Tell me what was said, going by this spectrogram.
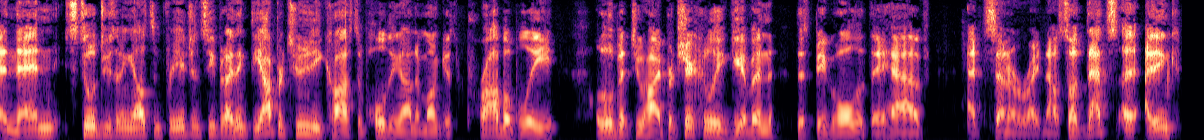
and then still do something else in free agency. But I think the opportunity cost of holding on to Monk is probably a little bit too high, particularly given this big hole that they have at center right now. So that's I think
